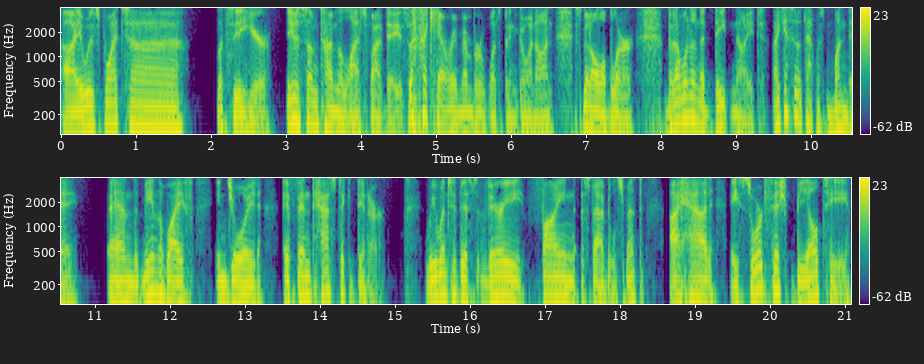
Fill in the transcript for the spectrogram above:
Uh, it was what? Uh, let's see here. It was sometime in the last five days. I can't remember what's been going on. It's been all a blur. But I went on a date night. I guess it, that was Monday. And me and the wife enjoyed a fantastic dinner. We went to this very fine establishment. I had a swordfish BLT.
